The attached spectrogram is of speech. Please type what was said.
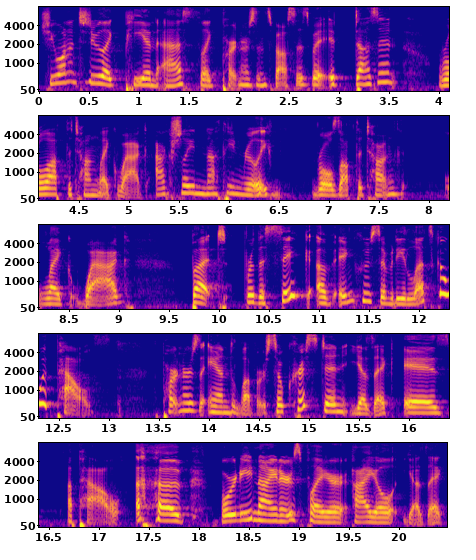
She wanted to do like P and S, like partners and spouses, but it doesn't roll off the tongue like wag. Actually, nothing really rolls off the tongue like wag. But for the sake of inclusivity, let's go with pals, partners and lovers. So Kristen Juszczyk is a pal of 49ers player Kyle Juszczyk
